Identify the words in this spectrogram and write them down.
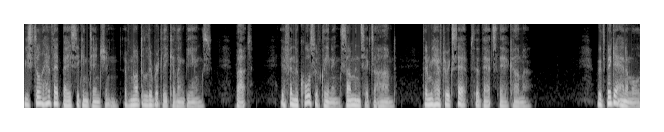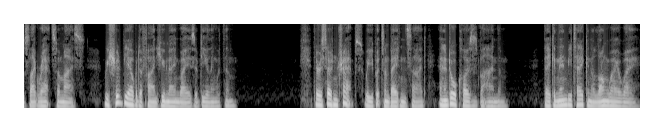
we still have that basic intention of not deliberately killing beings. But if in the course of cleaning some insects are harmed, then we have to accept that that's their karma. With bigger animals like rats or mice, we should be able to find humane ways of dealing with them. There are certain traps where you put some bait inside and a door closes behind them. They can then be taken a long way away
